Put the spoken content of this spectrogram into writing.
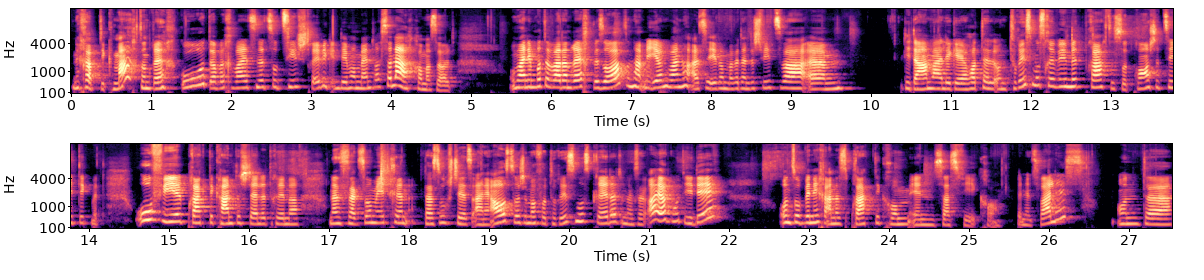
und ich habe die gemacht und recht gut, aber ich war jetzt nicht so zielstrebig in dem Moment, was danach kommen sollte. Und meine Mutter war dann recht besorgt und hat mir irgendwann, als sie eben mal wieder in der Schweiz war, ähm, die damalige Hotel- und Tourismusrevue mitgebracht. Das ist so Branchenzeitung mit u viel Praktikantenstellen drin. Und dann hat sie gesagt, so Mädchen, da suchst du jetzt eine aus. Du hast immer von Tourismus geredet. Und dann gesagt, ah ja, gute Idee. Und so bin ich an das Praktikum in Sasfee gekommen. Bin ins Wallis und äh,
